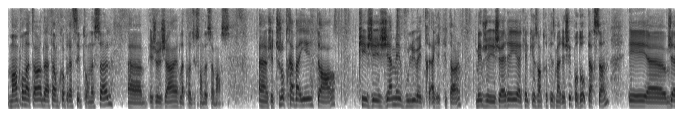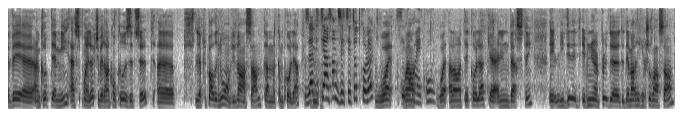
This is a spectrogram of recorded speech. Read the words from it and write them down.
membre fondateur de la ferme coopérative Tournesol, euh, et je gère la production de semences. Euh, J'ai toujours travaillé dehors, Puis j'ai jamais voulu être agriculteur, mais j'ai géré euh, quelques entreprises maraîchères pour d'autres personnes. Et euh, j'avais euh, un groupe d'amis à ce point-là que j'avais rencontré aux études. Euh, la plupart de nous, on vivait ensemble comme, comme coloc. Vous habitiez ensemble, vous étiez tous colocs? Ouais, C'est ouais, bien cool. Ouais, alors on était coloc à, l'université et l'idée est venue un peu de, de démarrer quelque chose ensemble.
